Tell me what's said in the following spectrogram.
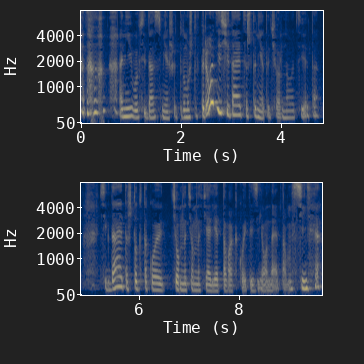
они его всегда смешивают, потому что в природе считается, что нету черного цвета. Всегда это что-то такое темно-темно-фиолетовое, какое-то зеленое, там, синее.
